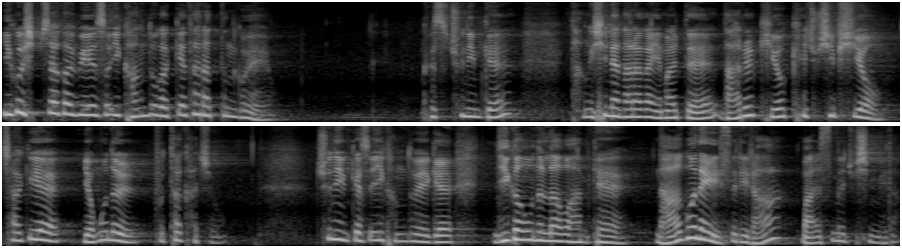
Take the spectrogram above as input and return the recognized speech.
이걸 십자가 위에서 이 강도가 깨달았던 거예요. 그래서 주님께 당신의 나라가 임할 때 나를 기억해 주십시오. 자기의 영혼을 부탁하죠. 주님께서 이 강도에게 네가 오늘 나와 함께 낙원에 있으리라 말씀해 주십니다.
